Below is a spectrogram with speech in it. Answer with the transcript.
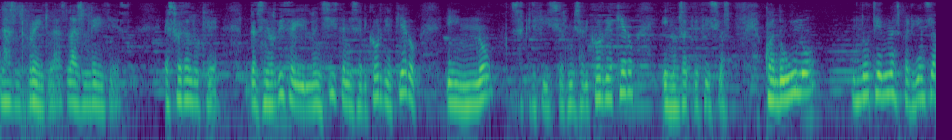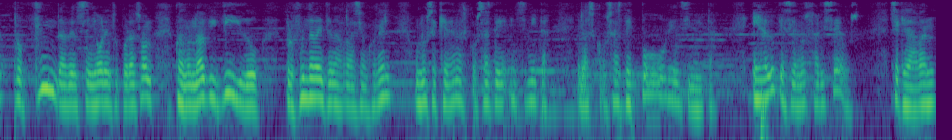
las reglas, las leyes. Eso era lo que, el Señor dice y lo insiste, misericordia quiero y no sacrificios, misericordia quiero y no sacrificios. Cuando uno no tiene una experiencia profunda del Señor en su corazón, cuando no ha vivido profundamente una relación con Él, uno se queda en las cosas de encimita, en las cosas de por encimita. Era lo que hacían los fariseos. Se quedaban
